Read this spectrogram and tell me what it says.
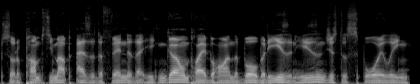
sort of pumps him up as a defender that he can go and play behind the ball, but he isn't. He isn't just a spoiling,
